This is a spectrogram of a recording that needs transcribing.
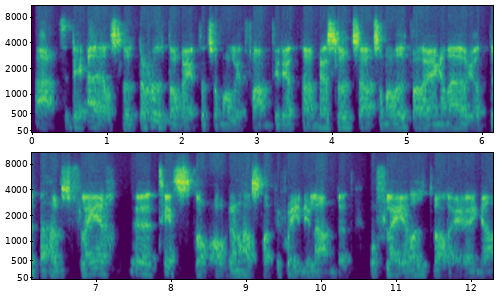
att det är Sluta skjutarbetet som har lett fram till detta. Men slutsatsen av utvärderingarna är ju att det behövs fler eh, tester av den här strategin i landet och fler utvärderingar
